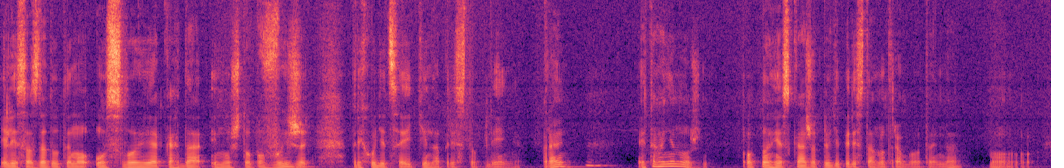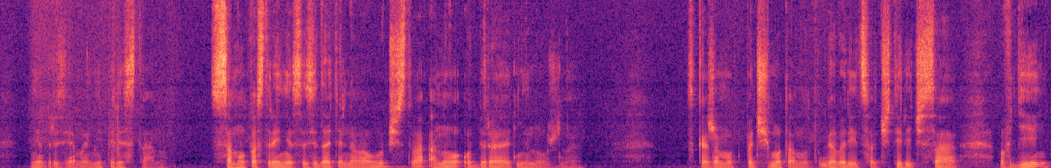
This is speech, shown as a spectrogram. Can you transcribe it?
или создадут ему условия, когда ему, чтобы выжить, приходится идти на преступление. Правильно? Mm-hmm. Этого не нужно. Вот многие скажут, люди перестанут работать, да? Ну, нет, друзья мои, не перестанут само построение созидательного общества, оно убирает ненужное. Скажем, вот почему там вот говорится 4 часа в день,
